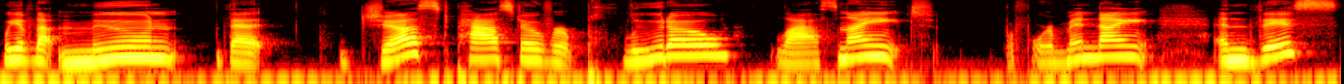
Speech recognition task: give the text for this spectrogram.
we have that moon that just passed over Pluto last night before midnight. And this,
